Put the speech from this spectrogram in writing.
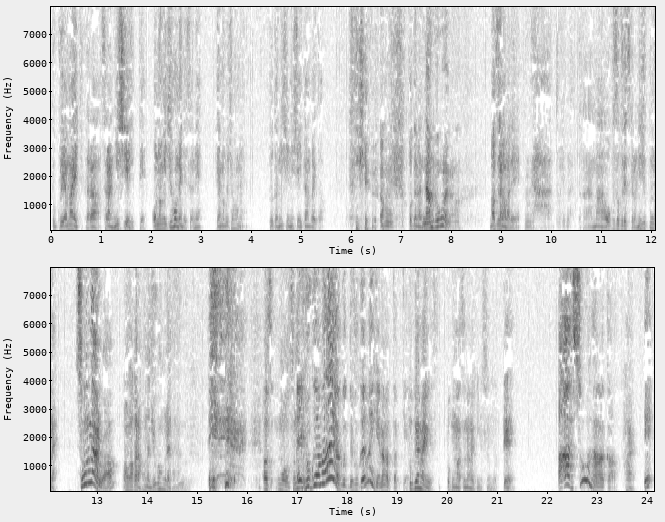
福山駅からさらに西へ行って、尾道方面ですよね。山口方面。ずっと西へ西へ行かんかいと。いううんことなんですけど何分ぐらいなの？松永まで、うんあーどれぐらいだったかな。まあ、憶測ですけど、20分ぐらい。そんなんあるわ？あ、わからん。ほんなら15分ぐらいかな。あ、そもう、その、え、福山大学って福山駅やなかったっけ？福山駅です。僕、松永駅に住んじゃって、ああ、そうなのか。はい。え、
